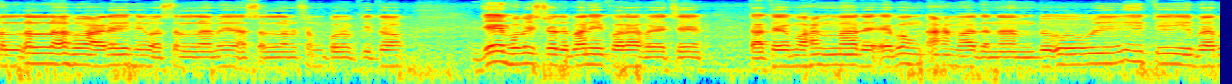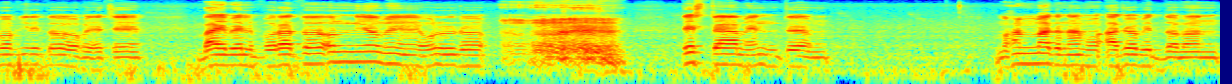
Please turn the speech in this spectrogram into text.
সাল্লাহ আলাইহি ওয়াসাল্লামে আসাল্লাম সম্পর্কিত যে ভবিষ্যৎবাণী করা হয়েছে তাতে মোহাম্মদ এবং আহমদ নাম দুইটি ব্যবহৃত হয়েছে। বাইবেল পুরাতন নিয়মে ওল্ড টেস্টামেন্ট। মোহাম্মদ নাম আজও বিদ্যমান।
